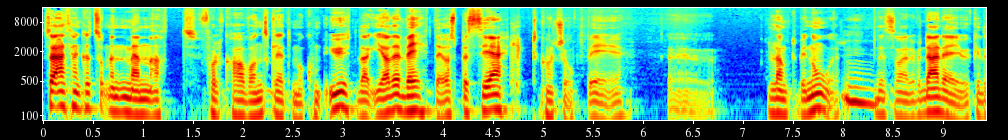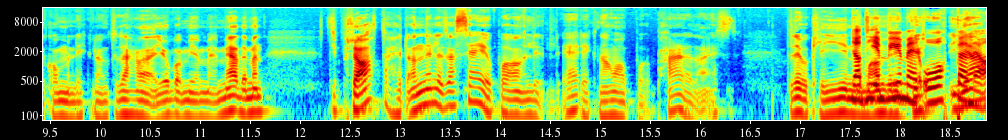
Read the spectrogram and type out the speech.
Så jeg tenker at som en, menn at folk har vanskeligheter med å komme ut i dag, ja, det vet jeg, og spesielt kanskje oppe i øh, Langt oppe i nord, Mm. dessverre. For der er jo ikke det kommet like langt, og der har jeg jobba mye med, med det. Men de prater helt annerledes. Jeg ser jo på Erik når han var på Paradise. Drev og klin Ja, de er mye mer åpne, ja.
